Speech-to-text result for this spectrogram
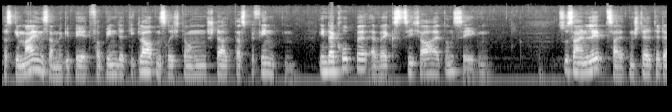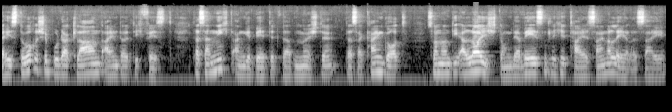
Das gemeinsame Gebet verbindet die Glaubensrichtungen, stärkt das Befinden. In der Gruppe erwächst Sicherheit und Segen. Zu seinen Lebzeiten stellte der historische Buddha klar und eindeutig fest, dass er nicht angebetet werden möchte, dass er kein Gott, sondern die Erleuchtung der wesentliche Teil seiner Lehre sei,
